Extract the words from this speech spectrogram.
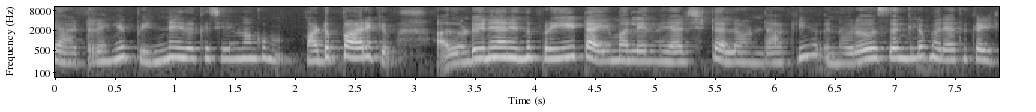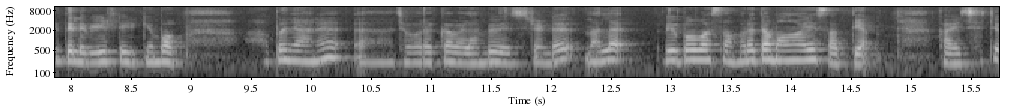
കാറ്ററിങ് പിന്നെ ഇതൊക്കെ ചെയ്യുമ്പോൾ നമുക്ക് മടുപ്പായിരിക്കും. അതുകൊണ്ട് പിന്നെ ഞാൻ ഇന്ന് ഫ്രീ ടൈം അല്ലേ എന്ന് വിചാരിച്ചിട്ടെല്ലാം ഉണ്ടാക്കി. ഇന്നൊരു ദിവസമെങ്കിലും മര്യാദ കഴിക്കത്തില്ല വീട്ടിലിരിക്കുമ്പോൾ അപ്പോൾ ഞാൻ ചോറൊക്കെ വിളമ്പി വെച്ചിട്ടുണ്ട്. നല്ല വിഭവ സമൃദ്ധമായ സദ്യ. കഴിച്ചിട്ട്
